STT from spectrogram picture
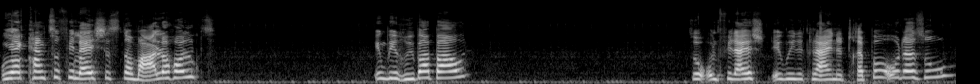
Ja, kannst du vielleicht das normale Holz irgendwie rüberbauen? So, und vielleicht irgendwie eine kleine Treppe oder so?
